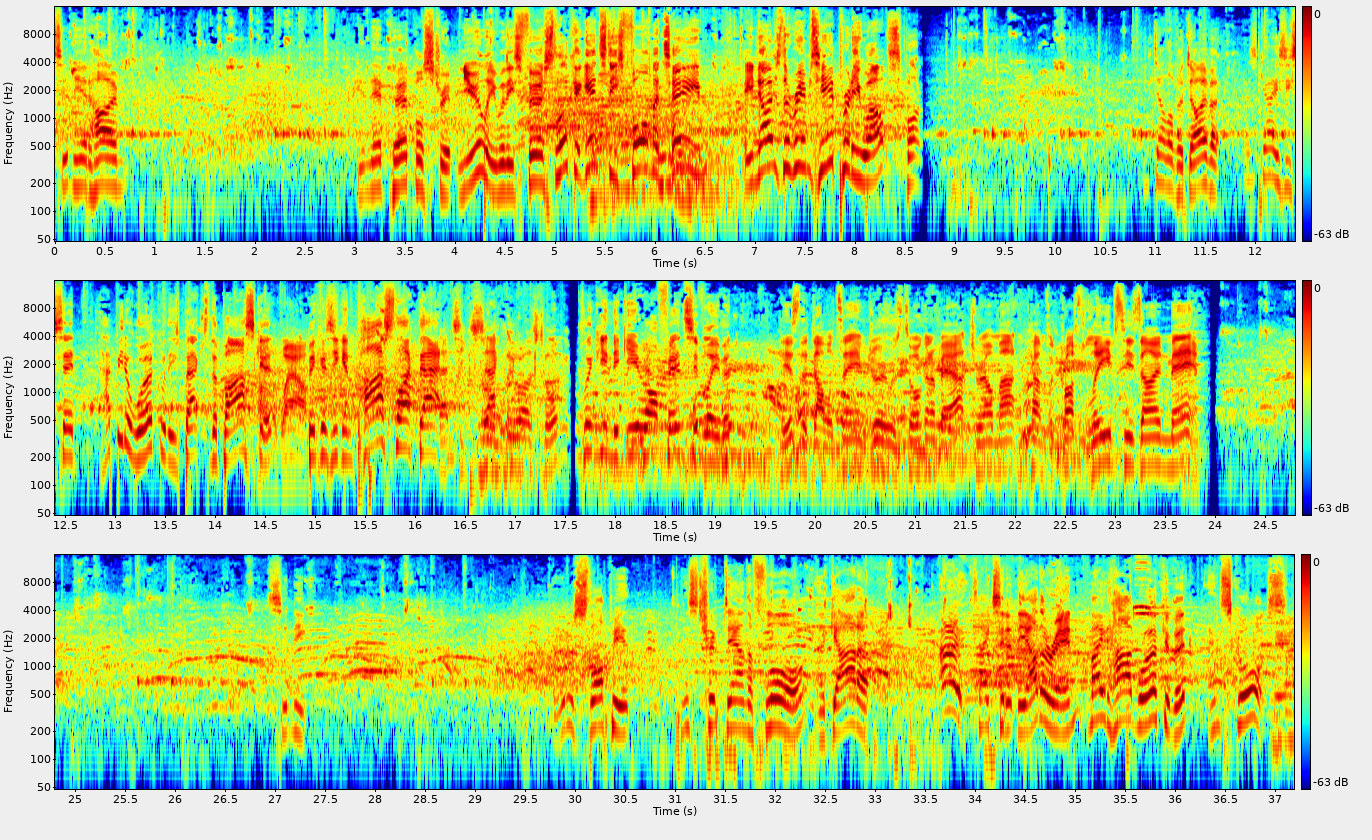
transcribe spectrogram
Sydney at home in their purple strip. Newley with his first look against his former team. He knows the rims here pretty well. Spot. Dellavedova, as Gazy said, happy to work with his back to the basket oh, wow. because he can pass like that. That's exactly what I was talking Click into gear offensively, but... Here's the double team Drew was talking about. Jarell Martin comes across, leaves his own man. Sydney a little sloppy this trip down the floor. Agada takes it at the other end, made hard work of it and scores.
